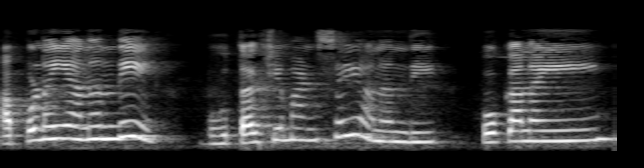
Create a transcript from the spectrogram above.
आपणही आनंदी भूताची माणसंही आनंदी. हो का नाही?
